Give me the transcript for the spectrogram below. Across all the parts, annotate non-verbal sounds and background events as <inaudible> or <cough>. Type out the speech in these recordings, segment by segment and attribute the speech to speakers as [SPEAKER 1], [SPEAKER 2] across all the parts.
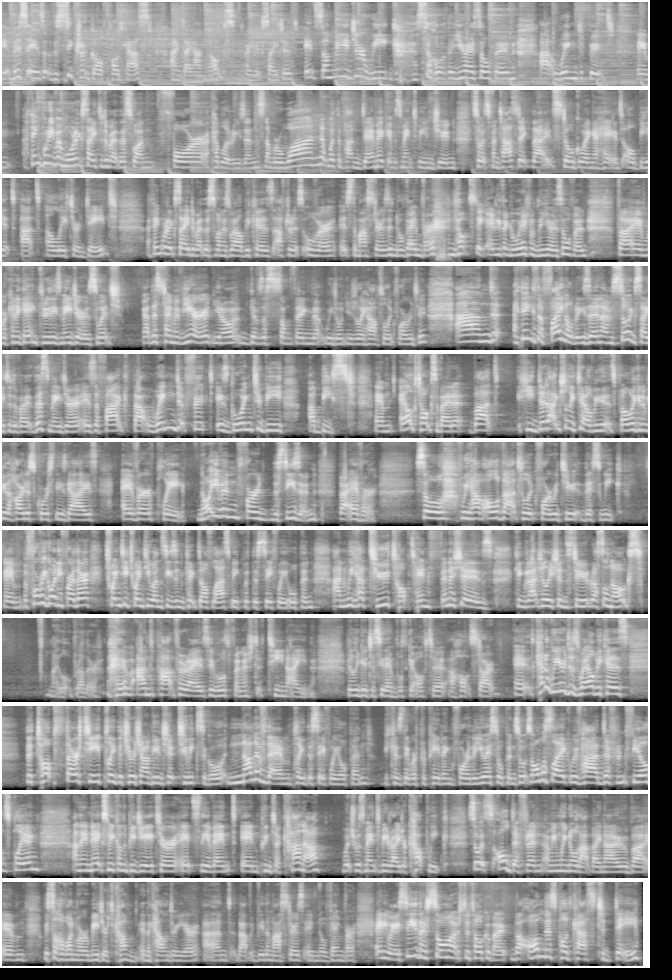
[SPEAKER 1] Hi, this is the Secret Golf Podcast. I'm Diane Knox. Are you excited? It's a major week. <laughs> So, the US Open at Winged Foot. Um, I think we're even more excited about this one for a couple of reasons. Number one, with the pandemic, it was meant to be in June, so it's fantastic that it's still going ahead, albeit at a later date. I think we're excited about this one as well because after it's over, it's the Masters in November. <laughs> Not to take anything away from the US Open, but um, we're kind of getting through these majors, which at this time of year, you know, gives us something that we don't usually have to look forward to. And I think the final reason I'm so excited about this major is the fact that Winged Foot is going to be a beast. Um, Elk talks about it, but he did actually tell me it's probably going to be the hardest course these guys ever play. Not even for the season, but ever. So we have all of that to look forward to this week. Um, before we go any further, 2021 season kicked off last week with the Safeway Open, and we had two top 10 finishes. Congratulations to Russell Knox, my little brother, <laughs> um, and Pat Perez, who both finished T9. Really good to see them both get off to a hot start. It's kind of weird as well because the top 30 played the Tour Championship two weeks ago. None of them played the Safeway Open because they were preparing for the US Open. So it's almost like we've had different fields playing. And then next week on the PGA Tour, it's the event in Punta Cana, which was meant to be Ryder Cup week. So it's all different. I mean, we know that by now, but um, we still have one more major to come in the calendar year, and that would be the Masters in November. Anyway, see, there's so much to talk about. But on this podcast today,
